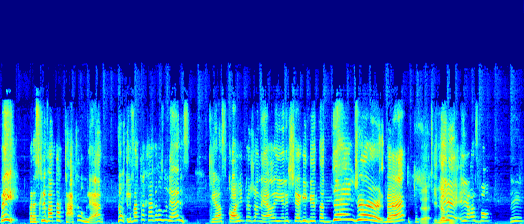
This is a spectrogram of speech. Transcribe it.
Peraí, parece que ele vai atacar aquela mulher. Não, ele vai atacar aquelas mulheres. E elas correm pra janela e ele chega e grita: Danger! Né? É, e não, e, e- e elas vão. Hum,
